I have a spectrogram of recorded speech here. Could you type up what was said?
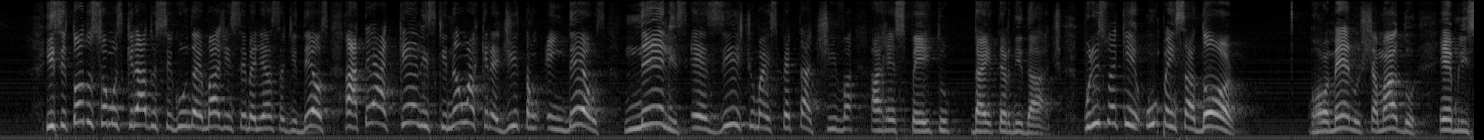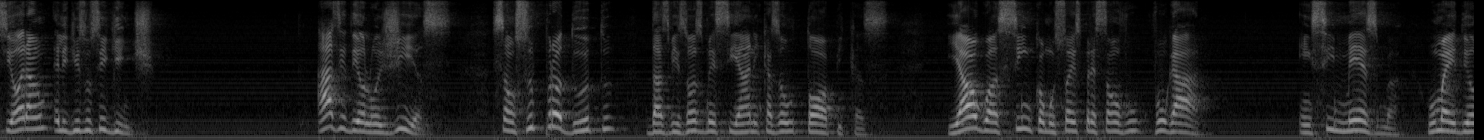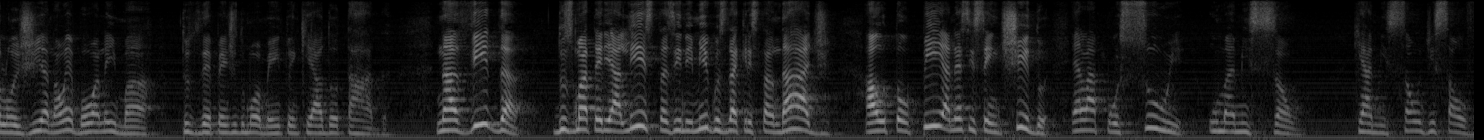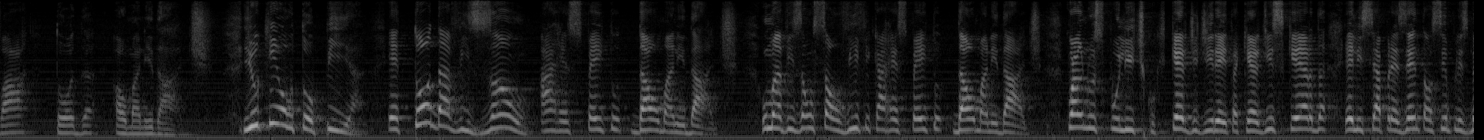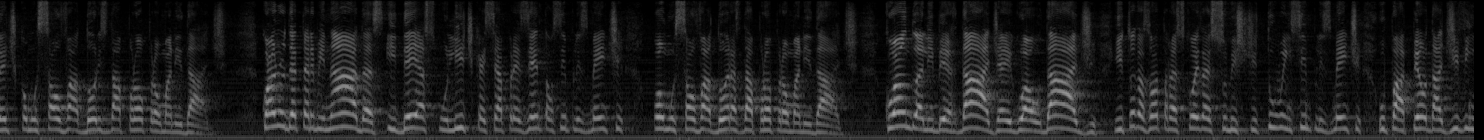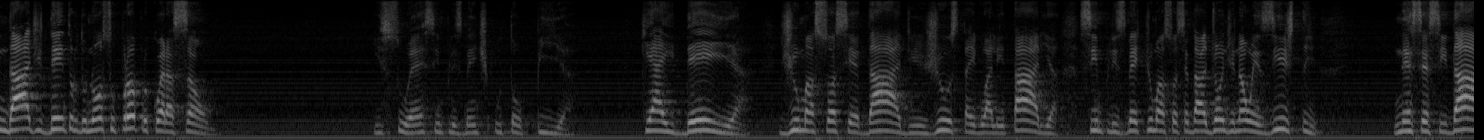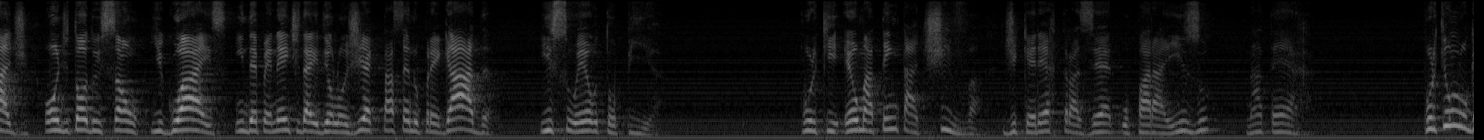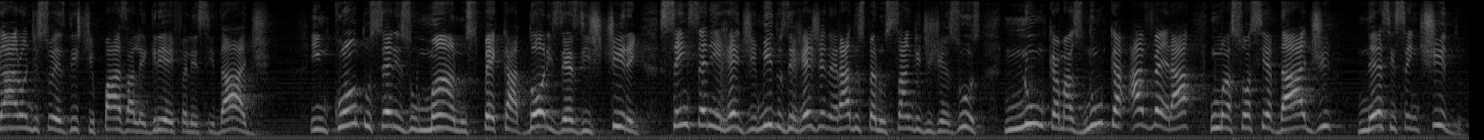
E se todos somos criados segundo a imagem e semelhança de Deus, até aqueles que não acreditam em Deus, neles existe uma expectativa a respeito da eternidade. Por isso é que um pensador romeno chamado Emily Cioran, ele diz o seguinte: as ideologias são subproduto das visões messiânicas ou utópicas, e algo assim como sua expressão vulgar. Em si mesma, uma ideologia não é boa nem má, tudo depende do momento em que é adotada. Na vida dos materialistas inimigos da cristandade, a utopia, nesse sentido, ela possui uma missão que é a missão de salvar toda a humanidade. E o que é utopia? É toda a visão a respeito da humanidade. Uma visão salvífica a respeito da humanidade. Quando os políticos, quer de direita, quer de esquerda, eles se apresentam simplesmente como salvadores da própria humanidade. Quando determinadas ideias políticas se apresentam simplesmente como salvadoras da própria humanidade. Quando a liberdade, a igualdade e todas as outras coisas substituem simplesmente o papel da divindade dentro do nosso próprio coração. Isso é simplesmente utopia, que a ideia de uma sociedade justa, igualitária, simplesmente de uma sociedade onde não existe necessidade, onde todos são iguais, independente da ideologia que está sendo pregada, isso é utopia. Porque é uma tentativa de querer trazer o paraíso na terra. Porque um lugar onde só existe paz, alegria e felicidade, enquanto seres humanos, pecadores, existirem sem serem redimidos e regenerados pelo sangue de Jesus, nunca, mas nunca haverá uma sociedade nesse sentido.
